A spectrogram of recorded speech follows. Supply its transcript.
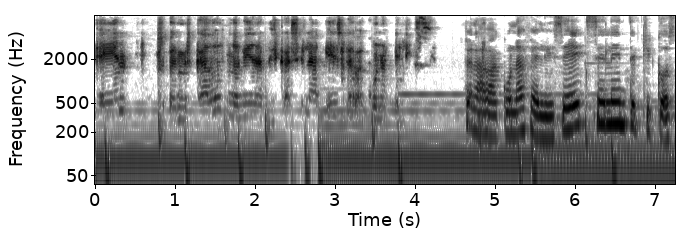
en supermercados, no olviden aplicársela, es la vacuna feliz. La vacuna feliz, excelente chicos.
